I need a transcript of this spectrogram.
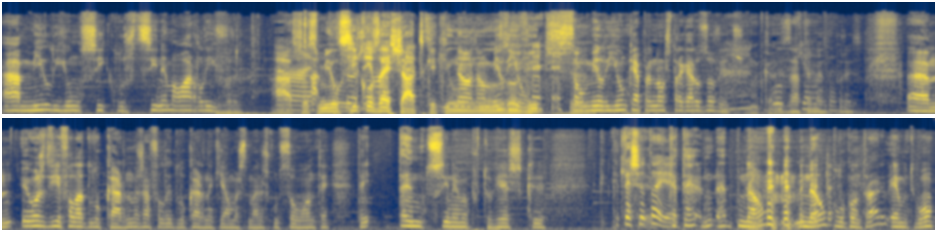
há mil e um ciclos de cinema ao ar livre. Ah, se Ah, fosse mil pois. ciclos é é chato, que aquilo não, não, mil e um. ouvidos... São mil e um que é para não estragar os ouvidos. Que Exatamente piada. por isso. Ahm, eu hoje devia falar de Lucarno, mas já falei de Lucarno aqui há umas semanas, começou ontem. Tem tanto cinema português que. Que até chateia. que até- não, não, pelo contrário, é muito bom.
